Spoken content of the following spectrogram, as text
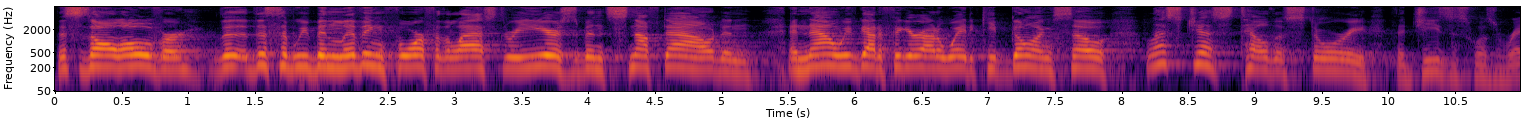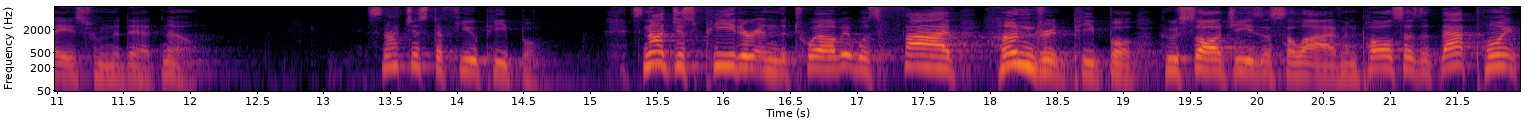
this is all over. This that we've been living for for the last three years has been snuffed out, and, and now we've got to figure out a way to keep going. So let's just tell the story that Jesus was raised from the dead. No. It's not just a few people. It's not just Peter and the 12, it was 500 people who saw Jesus alive. And Paul says at that point,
